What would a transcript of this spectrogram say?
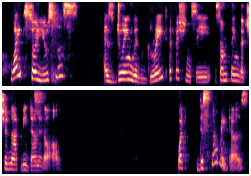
quite so useless as doing with great efficiency something that should not be done at all. What discovery does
